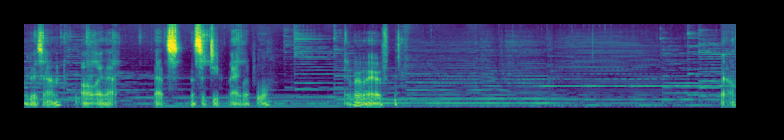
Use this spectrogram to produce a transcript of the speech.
It goes down all the way that. That's that's a deep magma pool. We're aware of. Well.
